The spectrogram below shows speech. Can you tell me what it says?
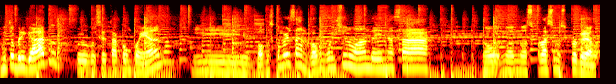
Muito obrigado por você estar acompanhando e vamos conversando, vamos continuando aí nessa no, no, nos próximos programas.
